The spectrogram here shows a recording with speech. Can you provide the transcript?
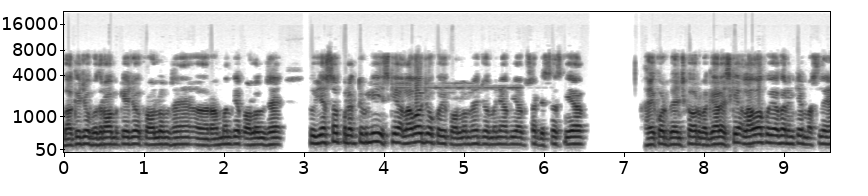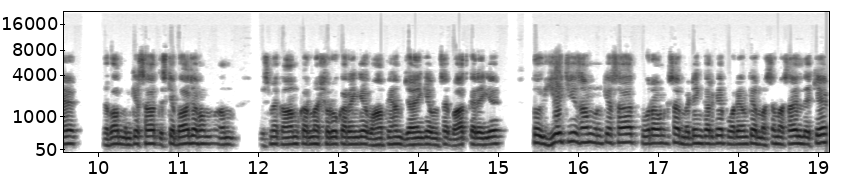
बाकी जो बुधराव के जो प्रॉब्लम्स हैं रामबंद के प्रॉब्लम्स हैं तो ये सब कलेक्टिवली इसके अलावा जो कोई प्रॉब्लम है, जो मैंने अभी आपसे डिस्कस किया हाई कोर्ट बेंच का और वगैरह, इसके अलावा कोई अगर इनके मसले हैं, जब हम इनके साथ, इसके बाद जब हम हम इसमें काम करना शुरू करेंगे, वहाँ पे हम जाएँगे, उनसे बात करेंगे तो ये चीज़ हम उनके साथ, पूरा उनके साथ मीटिंग करके, पूरे उनके मसले मसाइल देखे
